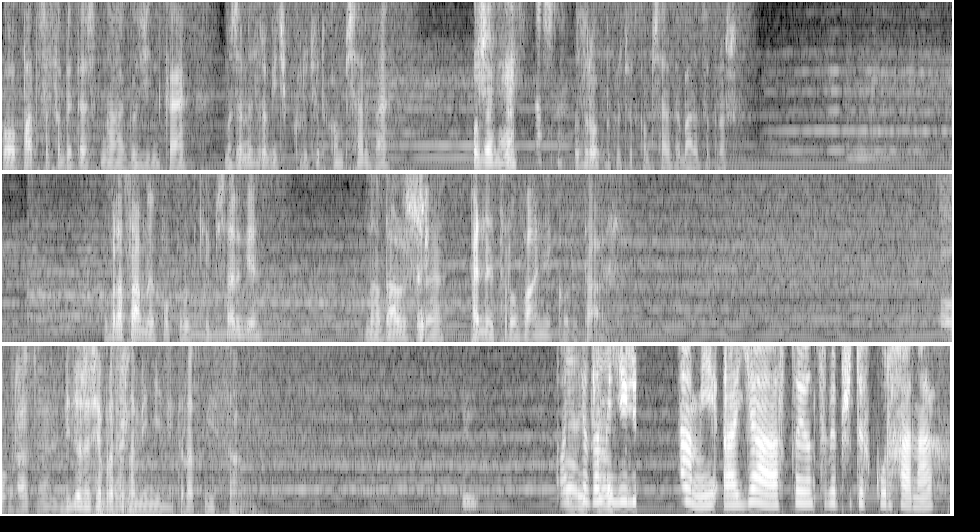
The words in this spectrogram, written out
bo patrzę sobie też na godzinkę. Możemy zrobić króciutką przerwę? Możemy. Jasne. Zróbmy króciutką przerwę, bardzo proszę. Wracamy po krótkiej przerwie na dalsze penetrowanie korytarzy. Dobra, tak. Widzę, że się bracia zamienili teraz miejscami. Oni Cały się czas. zamienili sami, a ja stojąc sobie przy tych kurhanach,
